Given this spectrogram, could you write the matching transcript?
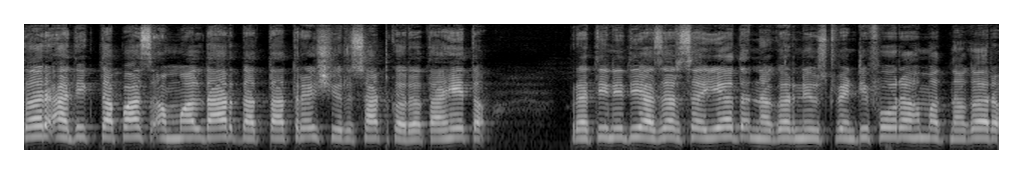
तर अधिक तपास अंमलदार दत्तात्रय शिरसाट करत आहेत. प्रतिनिधी Azhar Sayyad Nagar news twenty four Ahmednagar.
